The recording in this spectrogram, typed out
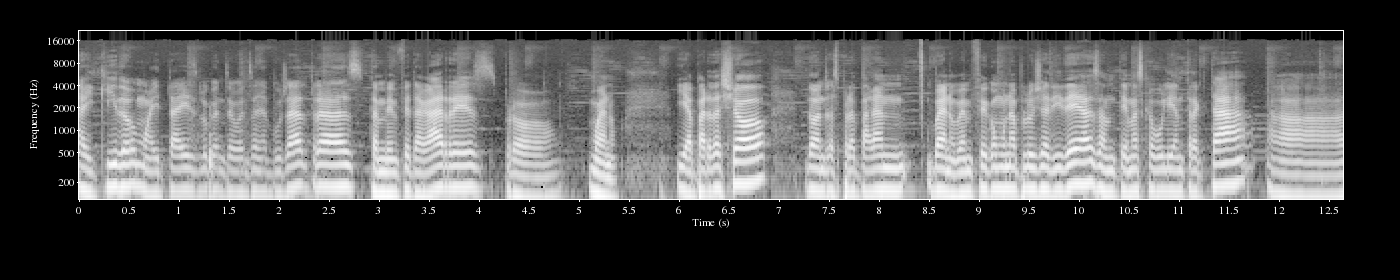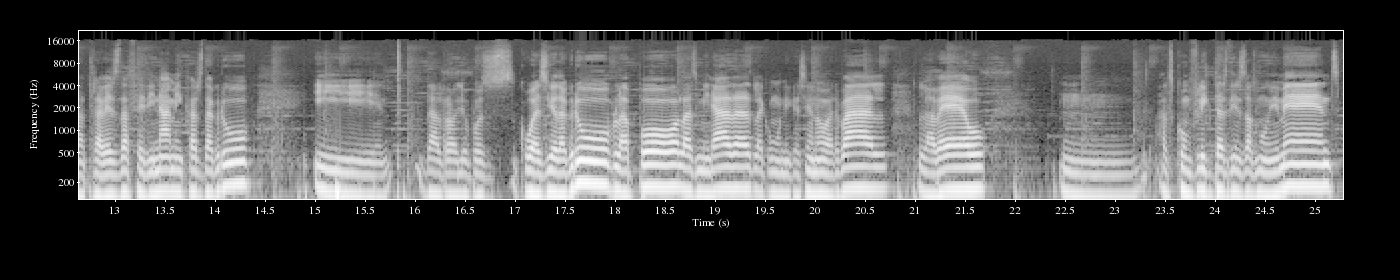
Aikido, Muay Thai és el que ens heu ensenyat vosaltres, també hem fet agarres, però, bueno. I a part d'això, doncs es preparen... Bueno, vam fer com una pluja d'idees amb temes que volíem tractar eh, a través de fer dinàmiques de grup i del rotllo doncs, cohesió de grup, la por, les mirades, la comunicació no verbal, la veu, mm, els conflictes dins dels moviments,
